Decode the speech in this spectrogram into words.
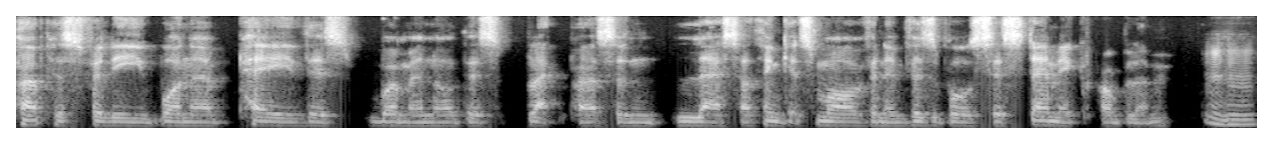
purposefully want to pay this woman or this black person less. I think it's more of an invisible systemic problem Mhm.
